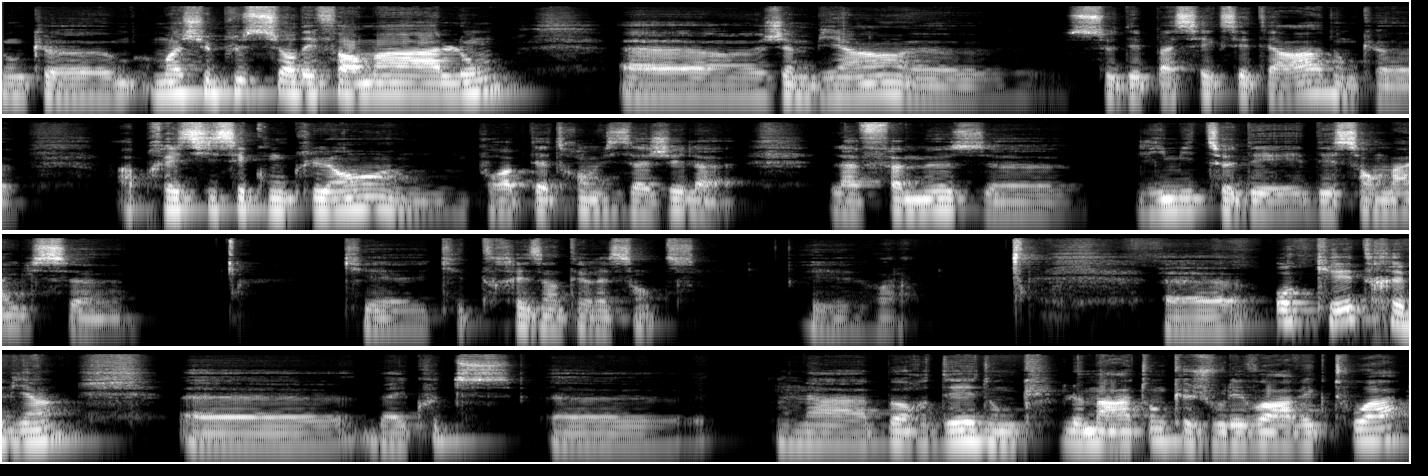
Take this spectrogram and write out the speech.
Donc euh, moi je suis plus sur des formats longs. Euh, j'aime bien euh, se dépasser, etc. Donc après, si c'est concluant, on pourra peut-être envisager la, la fameuse limite des, des 100 miles qui, est, qui est très intéressante. Et voilà. Euh, ok, très bien. Euh, bah écoute, euh, on a abordé donc le marathon que je voulais voir avec toi,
